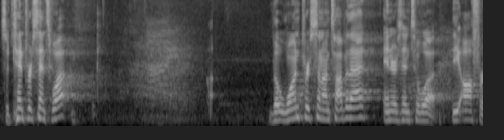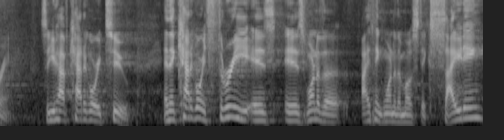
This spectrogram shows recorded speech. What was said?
So 10% is what? The 1% on top of that enters into what? The offering. So you have category two. And then category three is, is one of the, I think, one of the most exciting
